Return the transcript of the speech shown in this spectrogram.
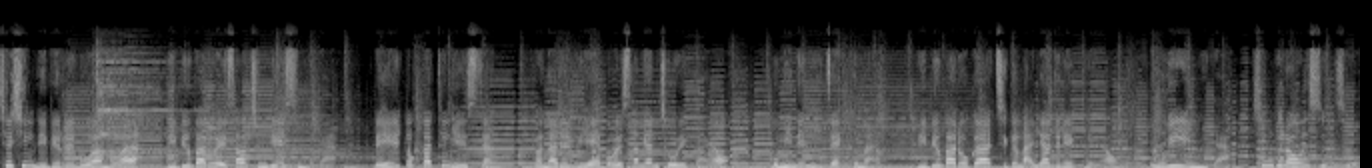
최신 리뷰를 모아 모아 리뷰 바로에서 준비했습니다. 매일 똑같은 일상, 변화를 위해 뭘 사면 좋을까요? 고민은 이제 그만. 리뷰 바로가 지금 알려드릴게요. 5위입니다. 싱그러운 수초.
